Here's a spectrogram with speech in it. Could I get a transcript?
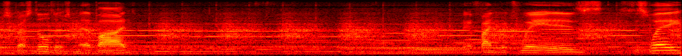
There's Crystal, there's Metapod. Gotta find which way it is. Is this way?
